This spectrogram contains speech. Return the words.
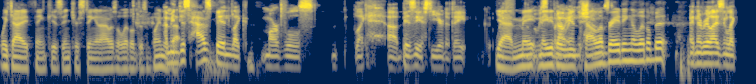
Which I think is interesting, and I was a little disappointed. I mean, about. this has been like Marvel's like uh, busiest year to date. Yeah, may, maybe they're and the a little bit and they're realizing like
